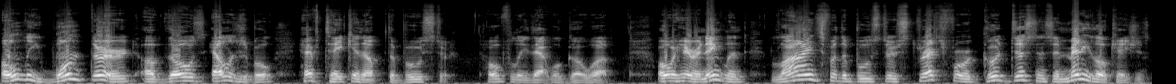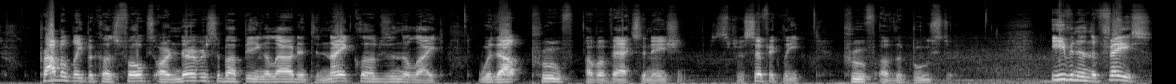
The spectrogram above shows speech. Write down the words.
only one third of those eligible have taken up the booster. Hopefully, that will go up. Over here in England, lines for the booster stretch for a good distance in many locations, probably because folks are nervous about being allowed into nightclubs and the like without proof of a vaccination, specifically, proof of the booster. Even in the face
